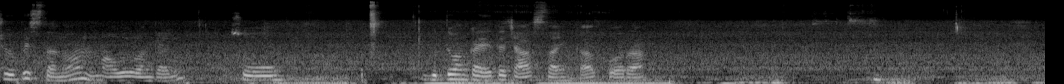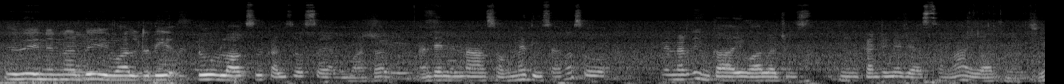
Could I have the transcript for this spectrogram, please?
చూపిస్తాను మా ఊరు వంకాయలు. సో గుత్తి వంకాయ అయితే చేస్తా ఇంకా కూర. ఇది నిన్నటిది వాళ్ళది టూ వ్లాగ్స్ కలిసి వస్తాయి అన్నమాట అంటే నిన్న సగమే తీసాను సో నిన్నటిది ఇంకా ఇవాళ చూసి కంటిన్యూ చేస్తున్నా ఇవాళ నుంచి.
